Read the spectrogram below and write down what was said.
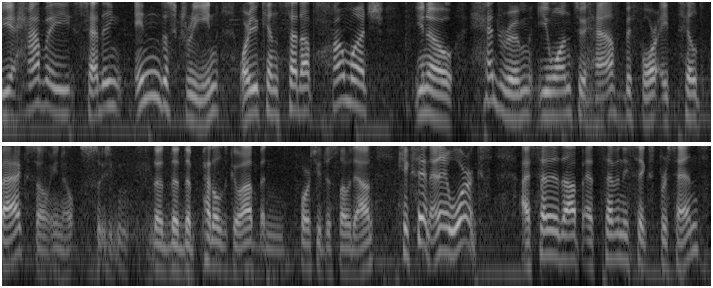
You have a setting in the screen where you can set up how much you know, headroom you want to have before a tilt back, so you know, the, the, the pedals go up and force you to slow down, kicks in and it works. I've set it up at 76%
